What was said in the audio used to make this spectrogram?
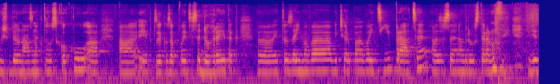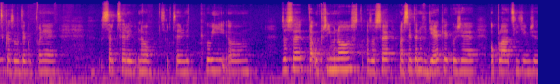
už byl náznak toho skoku a, a jak to jako zapojit zase do hry, tak uh, je to zajímavá, vyčerpávající práce, ale zase na druhou stranu ty, ty děcka jsou tak úplně srdce, no srdce takový, um, zase ta upřímnost a zase vlastně ten vděk, jakože oplácí tím, že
